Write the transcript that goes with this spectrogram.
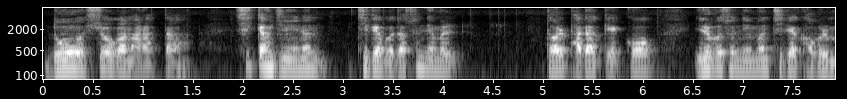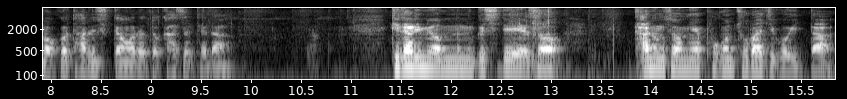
노 쇼가 많았다. 식당 주인은 기대보다 손님을 덜 받았겠고 일부 손님은 지레 겁을 먹고 다른 식당으로 또 갔을 테다. 기다림이 없는 그 시대에서 가능성의 폭은 좁아지고 있다.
